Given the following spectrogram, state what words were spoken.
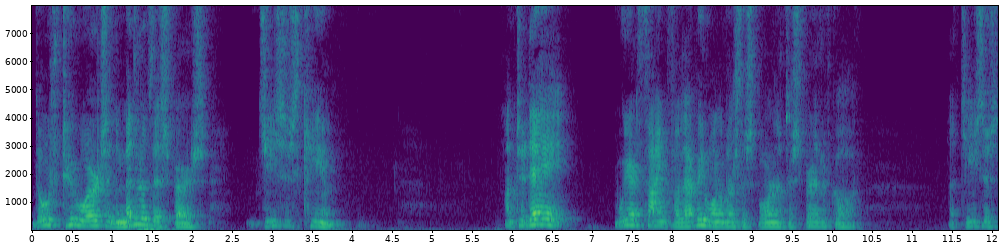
Those two words in the middle of this verse, Jesus came. And today, we are thankful, every one of us is born of the Spirit of God, that Jesus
